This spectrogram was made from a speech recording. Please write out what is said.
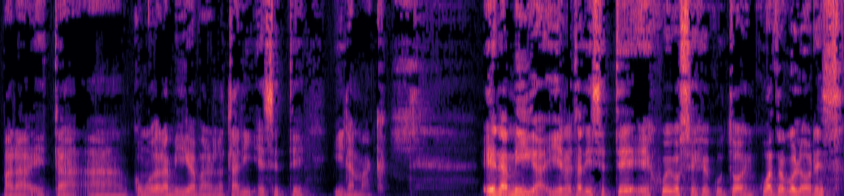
para esta uh, Commodore Amiga, para la Atari ST y la Mac. En Amiga y en Atari ST el juego se ejecutó en cuatro colores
